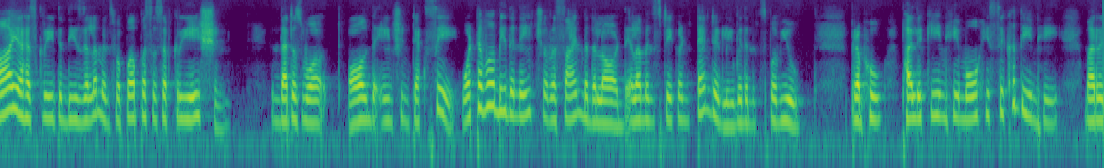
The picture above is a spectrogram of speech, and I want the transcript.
maya has created these elements for purposes of creation and that is what all the ancient texts say. Whatever be the nature assigned by the Lord, the elements stay contentedly within its purview. प्रभु फल कीन ही मोहि सिख दीन ही मर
